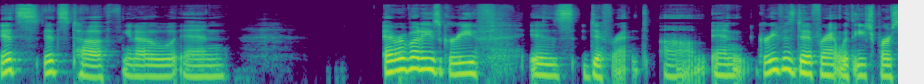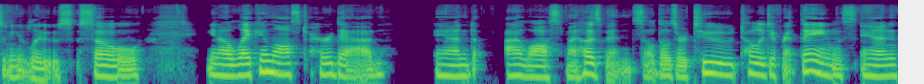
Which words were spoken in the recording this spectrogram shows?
it's it's tough, you know, and everybody's grief is different. Um, and grief is different with each person you lose. So, you know, Lakin lost her dad and I lost my husband. So those are two totally different things. And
